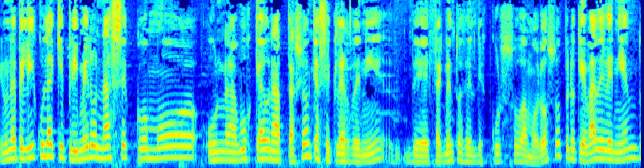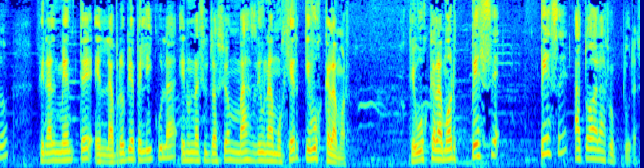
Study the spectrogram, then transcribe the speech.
en una película que primero nace como una búsqueda de una adaptación que hace Claire Denis de fragmentos del discurso amoroso, pero que va deveniendo finalmente en la propia película en una situación más de una mujer que busca el amor, que busca el amor pese, pese a todas las rupturas.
